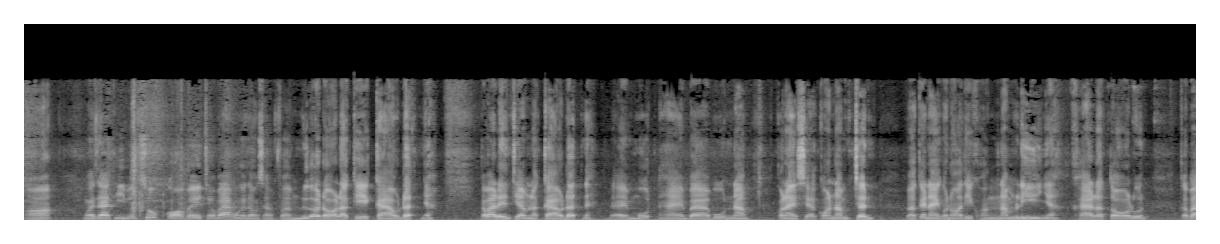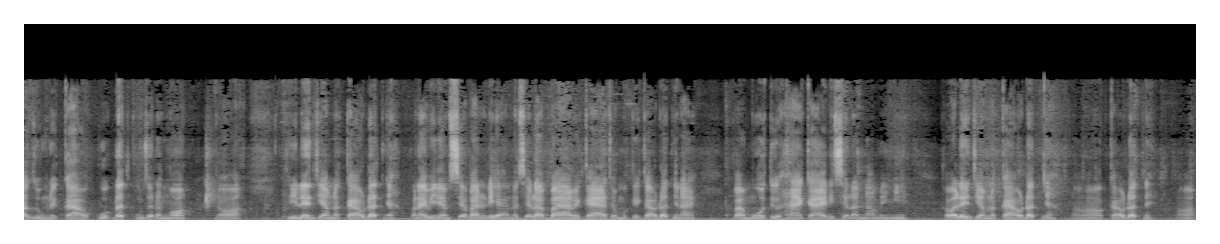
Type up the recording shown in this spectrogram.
đó. Ngoài ra thì bên shop có về cho bác một cái dòng sản phẩm nữa, đó là cái cào đất nhá. Các bác lên cho em là cào đất này. Đấy 1 2 3 4 5 con này sẽ có 5 chân và cái này của nó thì khoảng 5 ly nhá, khá là to luôn. Các bác dùng để cào cuốc đất cũng rất là ngon. Đó thì lên cho em là cào đất nhá. Con này bên em sẽ bán lẻ nó sẽ là 30k cho một cái cào đất như này. Và mua từ hai cái thì sẽ là 50.000 các bác lên cho em là cào đất nhá. Nó cào đất này. Đó.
